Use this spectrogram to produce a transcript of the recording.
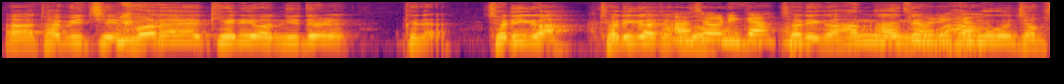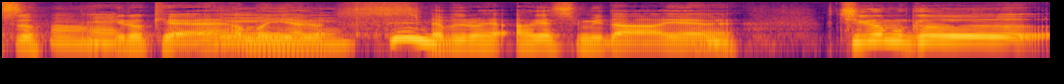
아, 다비치 머라이어 캐리 언니들 그냥 저리가 저리가 정도. 아, 저리가. 저리가 한국은 아, 저리가. 한국은 접수. 네. 이렇게 한번 예, 이야기를 예. 해보도록 해- 하겠습니다. 예. 지금 그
